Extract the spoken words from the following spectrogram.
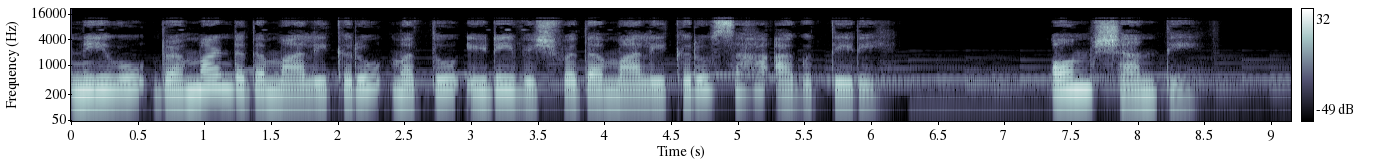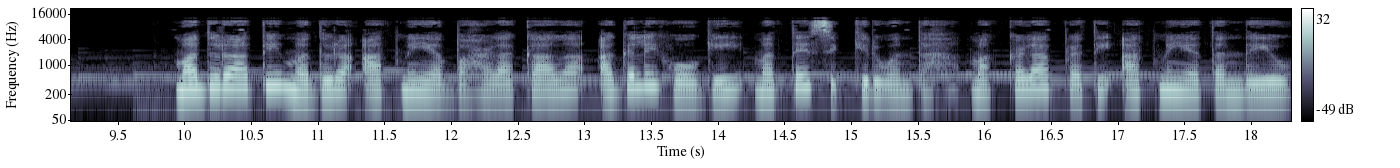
ನೀವು ಬ್ರಹ್ಮಾಂಡದ ಮಾಲೀಕರು ಮತ್ತು ಇಡೀ ವಿಶ್ವದ ಮಾಲೀಕರು ಸಹ ಆಗುತ್ತೀರಿ. ಓಂ ಶಾಂತಿ. ಮಧುರಾತಿ ಮಧುರ ಆತ್ಮೀಯ ಬಹಳ ಕಾಲ ಅಗಲಿ ಹೋಗಿ ಮತ್ತೆ ಸಿಕ್ಕಿರುವಂತಹ ಮಕ್ಕಳ ಪ್ರತಿ ಆತ್ಮೀಯ ತಂದೆಯು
